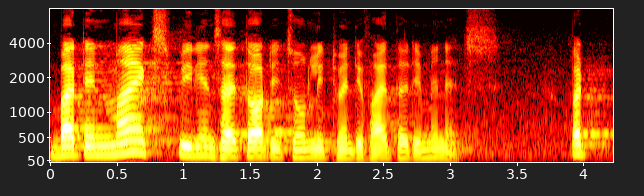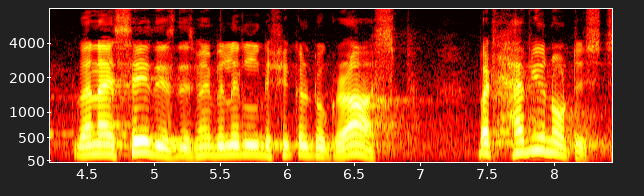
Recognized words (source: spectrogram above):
But in my experience, I thought it's only 25, 30 minutes. But when I say this, this may be a little difficult to grasp. But have you noticed,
